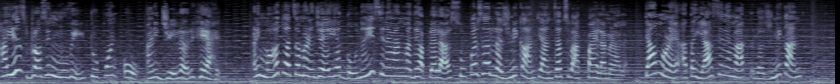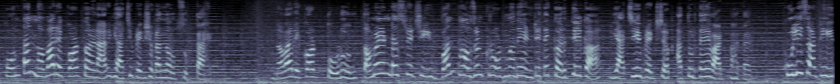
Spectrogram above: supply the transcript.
highest grossing movie two point O आणि जेलर हे आहेत. आणि महत्वाचं म्हणजे या दोनही सिनेमांमध्ये आपल्याला सुपरस्टार रजनीकांत यांचाच वाक पाहायला मिळाला. त्यामुळे आता या सिनेमात रजनीकांत कोणता नवा रेकॉर्ड करणार याची प्रेक्षकांना उत्सुकता आहे. नवा रेकॉर्ड तोडून तमिळ इंडस्ट्रीची वन थाउजंड क्रोडमध्ये एंट्री ते करतील का याचीही प्रेक्षक आतुरतेने वाट पाहतात कुलीसाठी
